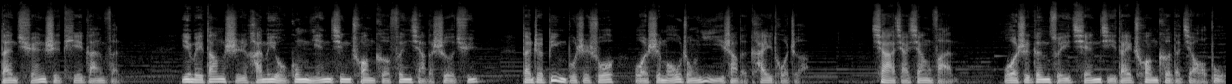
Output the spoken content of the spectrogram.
但全是铁杆粉。因为当时还没有供年轻创客分享的社区，但这并不是说我是某种意义上的开拓者，恰恰相反，我是跟随前几代创客的脚步，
